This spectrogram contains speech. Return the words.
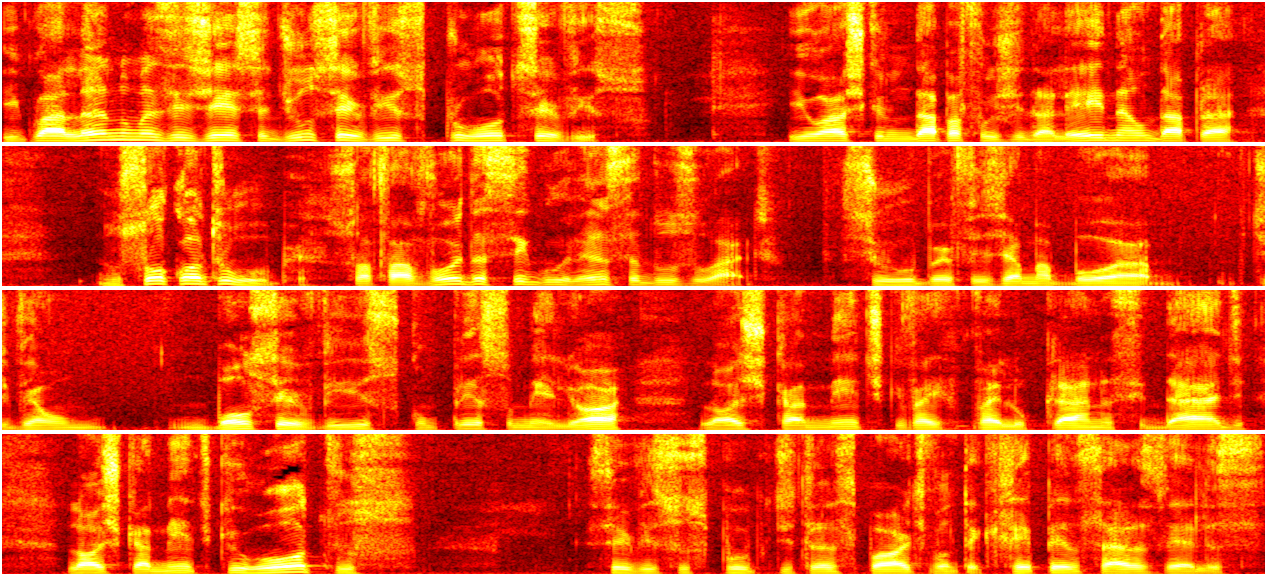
igualando uma exigência de um serviço para o outro serviço. E eu acho que não dá para fugir da lei, não dá para não sou contra o Uber, sou a favor da segurança do usuário. Se o Uber fizer uma boa, tiver um, um bom serviço, com preço melhor, logicamente que vai, vai lucrar na cidade, logicamente que outros serviços públicos de transporte vão ter que repensar as velhas,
